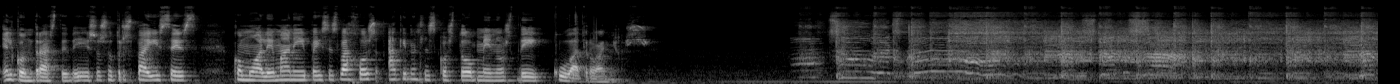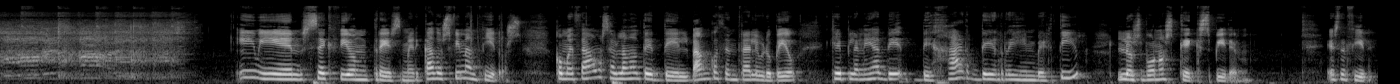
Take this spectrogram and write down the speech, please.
el contraste de esos otros países como Alemania y Países Bajos, a quienes les costó menos de 4 años. Y bien, sección 3, mercados financieros. Comenzábamos hablándote del Banco Central Europeo que planea de dejar de reinvertir los bonos que expiren. Es decir,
